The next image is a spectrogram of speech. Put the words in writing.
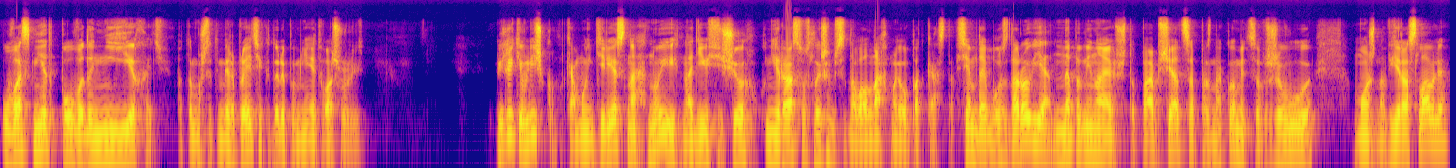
У вас нет повода не ехать, потому что это мероприятие, которое поменяет вашу жизнь. Пишите в личку, кому интересно. Ну и, надеюсь, еще не раз услышимся на волнах моего подкаста. Всем дай бог здоровья. Напоминаю, что пообщаться, познакомиться вживую можно в Ярославле,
